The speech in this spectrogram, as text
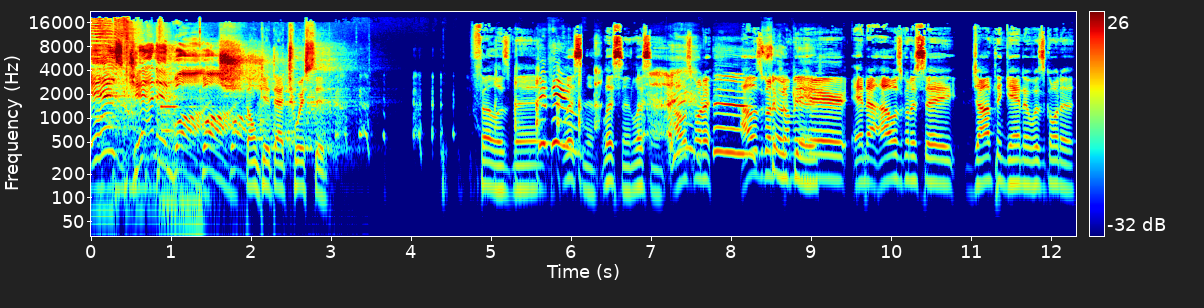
is Gannon Watch. Don't get that twisted. fellas, man. listen, listen, listen. I was gonna, I was gonna So come good. in here and I, I was gonna say Jonathan Gannon was gonna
